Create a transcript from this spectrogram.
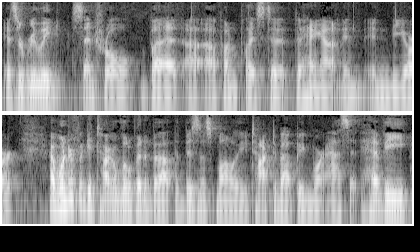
is a really central but a, a fun place to, to hang out in, in New York. I wonder if we could talk a little bit about the business model. You talked about being more asset heavy,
